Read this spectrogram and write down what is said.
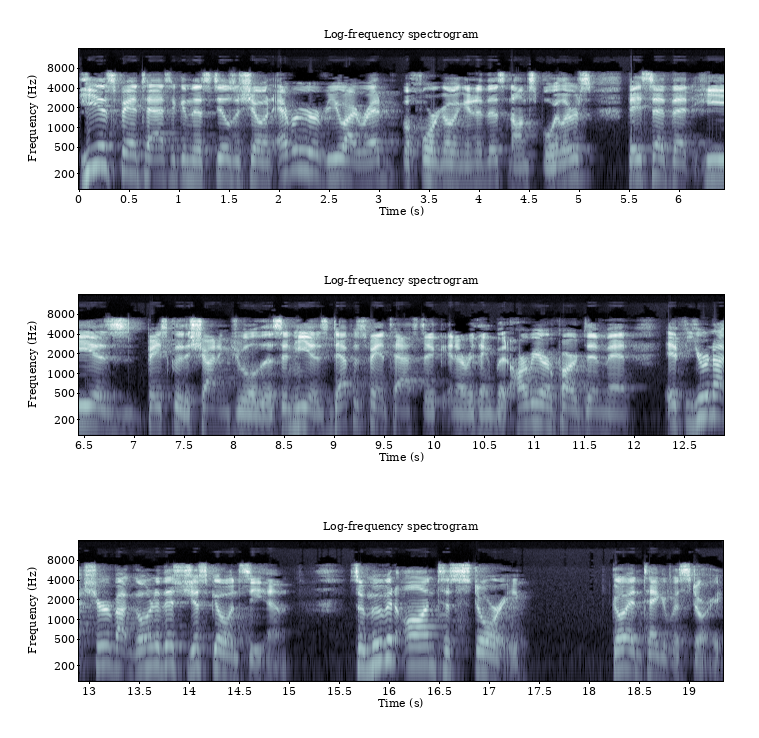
He is fantastic in this, steals the show. And every review I read before going into this, non spoilers, they said that he is basically the shining jewel of this, and he is. Depp is fantastic and everything, but Javier Bardem, man, if you're not sure about going to this, just go and see him. So moving on to story. Go ahead and take it with story.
